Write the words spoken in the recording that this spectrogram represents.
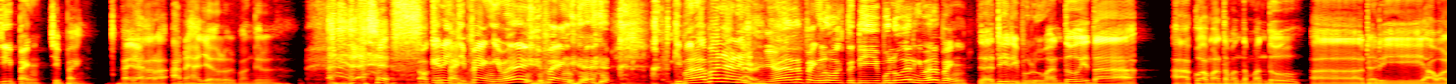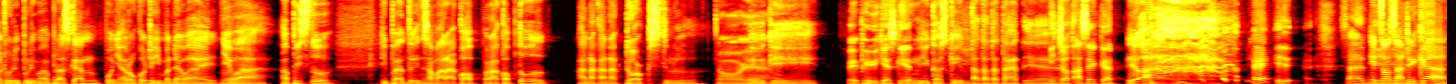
Cipeng. Cipeng. Kayak aneh aja kalau dipanggil. Oke nih Cipeng gimana nih Peng? Gimana apanya nih? gimana Peng lu waktu di Bulungan gimana Peng? Jadi di Bulungan tuh kita aku sama teman-teman tuh eh, dari awal 2015 kan punya ruko di Mendawai, nyewa. Hmm. Habis tuh dibantuin sama Rakop. Rakop tuh anak-anak dorks dulu. Oh iya. BWK. P- PWK Skin. Di Koskin, tat tat tat. Ya. Icot Asekat. Yuk, Eh, i- Sade. Icot Sadega.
